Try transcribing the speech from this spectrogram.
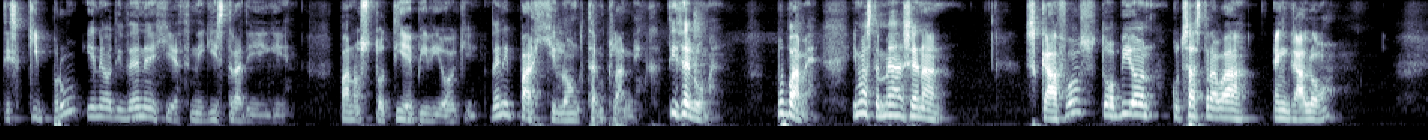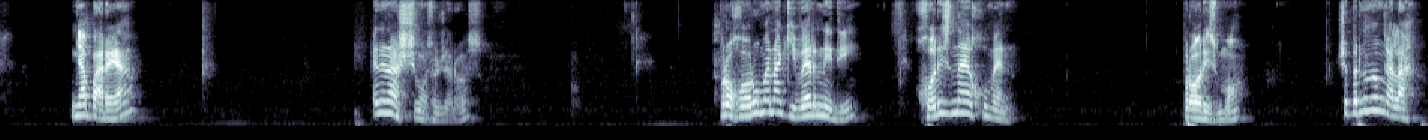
της Κύπρου είναι ότι δεν έχει εθνική στρατηγική πάνω στο τι επιδιώκει. Δεν υπάρχει long term planning. Τι θέλουμε; Πού πάμε; Είμαστε μέσα σε έναν σκάφος το οποίο κουτσά στραβά εγκαλώ. Μια παρέα. Είναι ένα άσχημος ο καιρός. Προχωρούμε ένα κυβέρνητη χωρίς να έχουμε προορισμό και περνούμε καλά.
